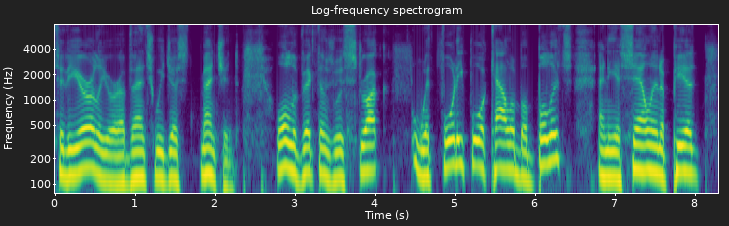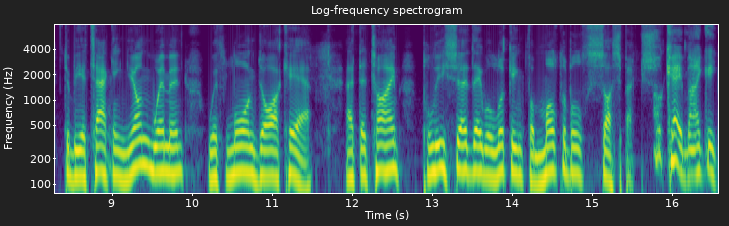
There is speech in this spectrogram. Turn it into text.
to the earlier events we just mentioned. All the victims were struck with 44 caliber bullets, and the assailant appeared to be attacking young women with long dark hair. At the time, police said they were looking for multiple suspects. Okay, Mikey.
